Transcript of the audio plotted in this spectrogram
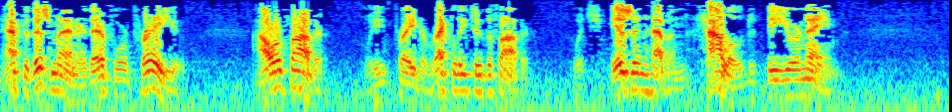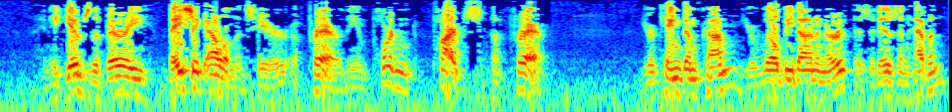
9. After this manner, therefore, pray you, Our Father, we pray directly to the Father, which is in heaven, hallowed be your name. And he gives the very basic elements here of prayer, the important parts of prayer. Your kingdom come, your will be done in earth as it is in heaven.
